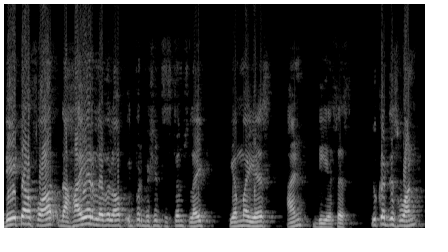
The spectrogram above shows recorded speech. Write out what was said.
data for the higher level of information systems like MIS and DSS look at this one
